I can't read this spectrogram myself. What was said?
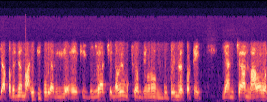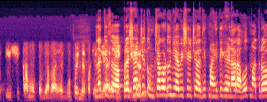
ज्या पद्धतीने माहिती पुढे आलेली आहे की गुजरातचे नवे मुख्यमंत्री म्हणून भूपेंद्र पटेल यांच्या नावावरती शिक्कामोर्तब झालं आहे. भूपेंद्र पटेल नक्कीच प्रशांतजी तुमच्याकडून याविषयीची अधिक माहिती घेणार आहोत. मात्र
